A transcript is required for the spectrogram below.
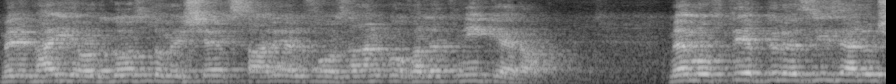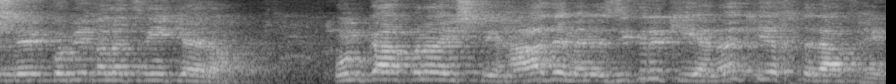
میرے بھائی اور دوستوں، میں شیخ صالح الفوزان کو غلط نہیں کہہ رہا ہوں۔ میں مفتی عبدالعزیز علی الشیخ کو بھی غلط نہیں کہہ رہا ہوں۔ ان کا اپنا اشتہاد ہے، میں نے ذکر کیا نا کہ اختلاف ہے۔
